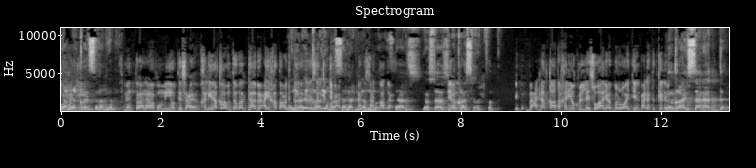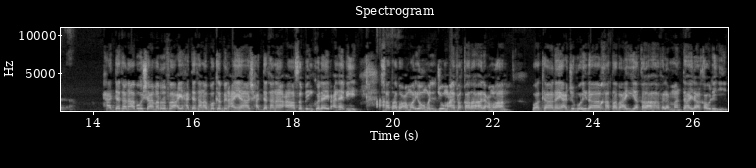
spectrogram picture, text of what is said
يلا اقرأ السند يلا. 8109 خليني أقرأ وأنت ظل تابع. أي خطأ عود طيب اسألني يلا. السند يلا. قاطع. يا يلا. اقرأ السند تفضل. بعد لا تقاطع خليني اكمل سؤالي بالروايتين بعدها تتكلم. اقرأ السند. حدثنا أبو هشام الرفاعي حدثنا أبو بكر بن عياش حدثنا عاصم بن كليب عن أبيه خطب عمر يوم الجمعة فقرأ آل عمران وكان يعجب إذا خطب أن يقرأها فلما انتهى إلى قوله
